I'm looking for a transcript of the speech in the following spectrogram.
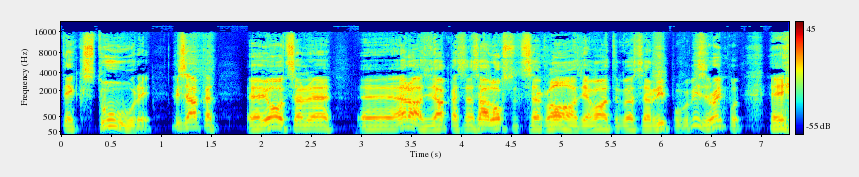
tekstuuri, mis sa hakkad, jood seal eh, ära, siis hakkad, sa loksutad seda klaasi ja vaatad, kuidas see ripub, mis see ripub. Ei.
